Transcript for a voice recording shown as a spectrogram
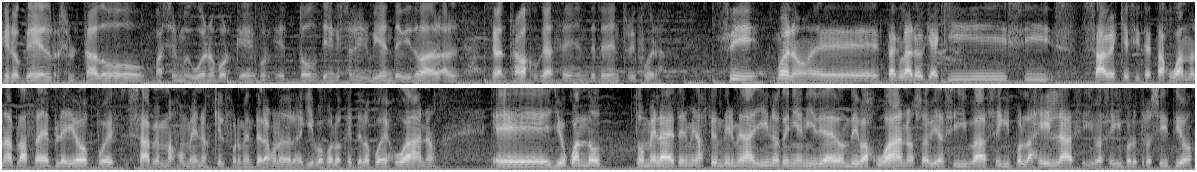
creo que el resultado va a ser muy bueno porque todo tiene que salir bien debido al gran trabajo que hacen desde dentro y fuera. Sí, bueno, eh, está claro que aquí si sabes que si te estás jugando una plaza de playoff, pues sabes más o menos que el Formentera es uno de los equipos con los que te lo puedes jugar, ¿no? Eh, yo cuando tomé la determinación de irme de allí no tenía ni idea de dónde iba a jugar, no sabía si iba a seguir por las islas, si iba a seguir por otro sitio,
